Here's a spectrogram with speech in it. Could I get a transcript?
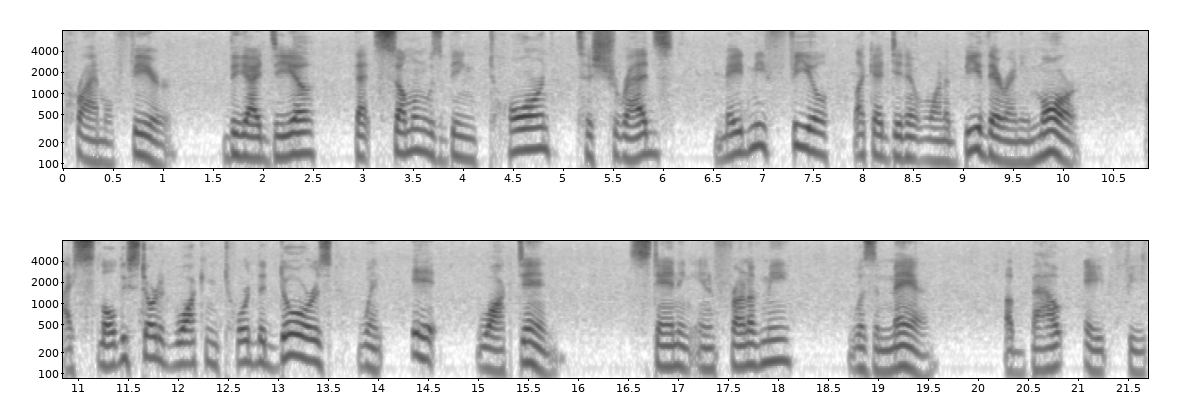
primal fear. The idea that someone was being torn to shreds made me feel like I didn't want to be there anymore. I slowly started walking toward the doors when it walked in. Standing in front of me was a man, about eight feet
